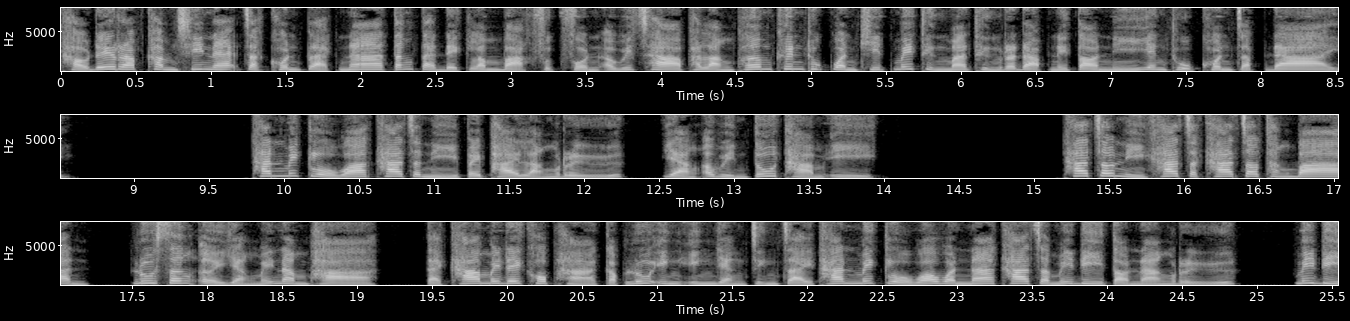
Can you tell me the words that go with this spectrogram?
เขาได้รับคำชี้แนะจากคนแปลกหน้าตั้งแต่เด็กลำบากฝึกฝนอวิชชาพลังเพิ่มขึ้นทุกวันคิดไม่ถึงมาถึงระดับในตอนนี้ยังถูกคนจับได้ ท่านไม่กลัวว่าข้าจะหนีไปภายหลังหรือหยางอวินตู้ถามอีก ถ้าเจ้าหนีข้าจะฆ่าเจ้าทั้งบ้าน ลู่เซิงเอ่ยอย่างไม่นำพา แต่ข้าไม่ได้คบหากับลู่อิงอิงอย่างจริงใจ ท่านไม่กลัวว่าวันหน้าข้าจะไม่ดีต่อนางหรือ ไม่ดี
